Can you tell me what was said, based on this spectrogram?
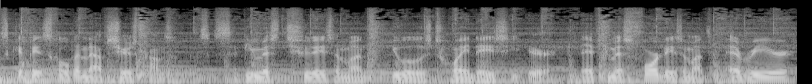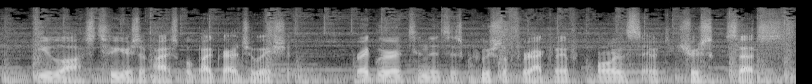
Skipping school can have serious consequences. If you miss two days a month, you will lose 20 days a year. And if you miss four days a month every year, you lost two years of high school by graduation. Regular attendance is crucial for academic performance and future success.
